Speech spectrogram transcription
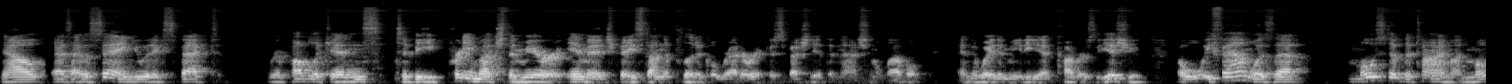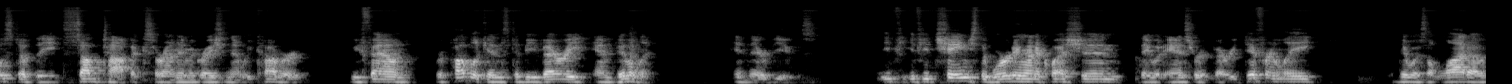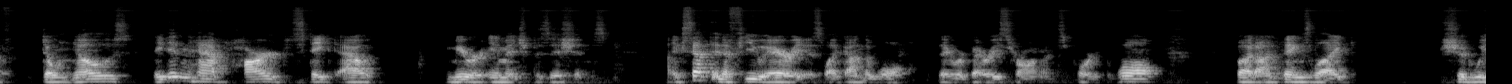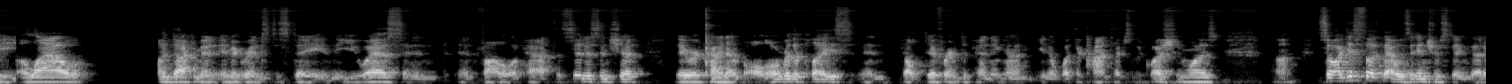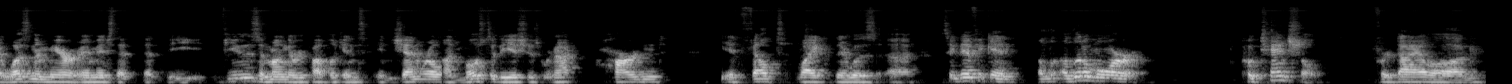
Now, as I was saying, you would expect Republicans to be pretty much the mirror image based on the political rhetoric, especially at the national level and the way the media covers the issue. But what we found was that most of the time, on most of the subtopics around immigration that we covered, we found Republicans to be very ambivalent in their views. If, if you change the wording on a question, they would answer it very differently. There was a lot of don't knows. They didn't have hard, staked out mirror image positions, except in a few areas, like on the wall. They were very strong on support of the wall. But on things like should we allow undocumented immigrants to stay in the US and, and follow a path to citizenship, they were kind of all over the place and felt different depending on you know what the context of the question was. Uh, so I just thought that was interesting that it wasn't a mirror image that that the views among the Republicans in general on most of the issues were not hardened. It felt like there was a significant, a, a little more potential for dialogue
